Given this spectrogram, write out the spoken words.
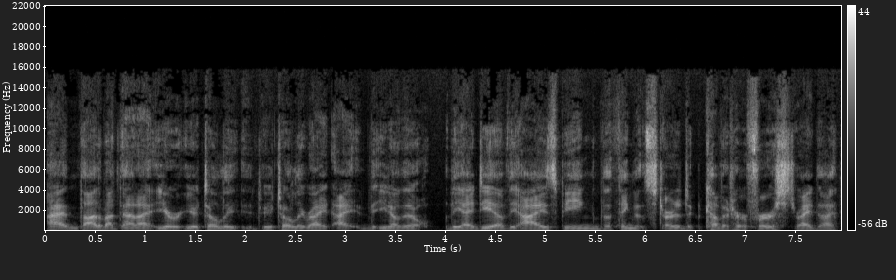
I hadn't thought about that. I, you're you're totally you're totally right. I you know the the idea of the eyes being the thing that started to covet her first, right? That,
